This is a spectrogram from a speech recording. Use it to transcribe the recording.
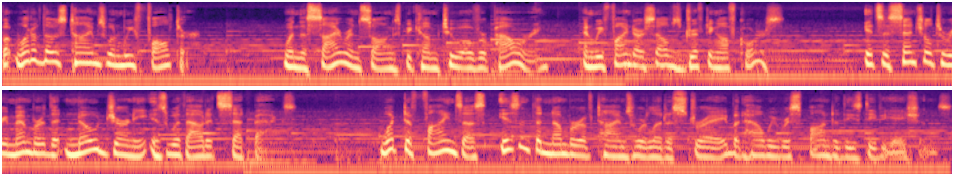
But what of those times when we falter? When the siren songs become too overpowering and we find ourselves drifting off course? It's essential to remember that no journey is without its setbacks. What defines us isn't the number of times we're led astray, but how we respond to these deviations.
